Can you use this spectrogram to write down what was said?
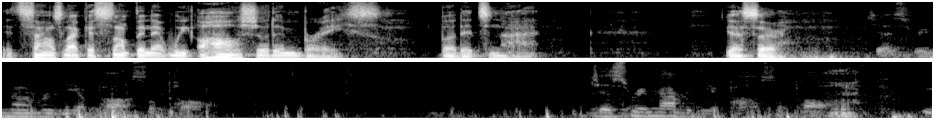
It sounds like it's something that we all should embrace, but it's not. Yes, sir. just remember the Apostle Paul. Just remember the Apostle Paul. Yeah. He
